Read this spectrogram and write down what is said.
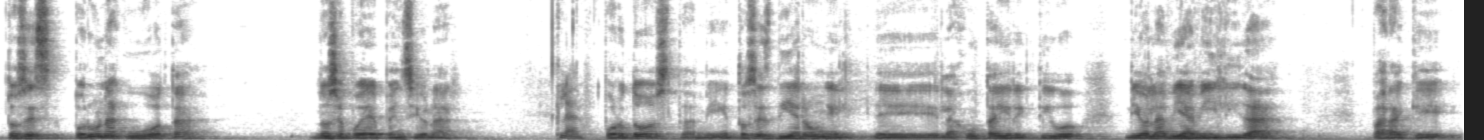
Entonces, por una cuota no se puede pensionar. Por dos también. Entonces dieron, el, eh, la Junta Directiva dio la viabilidad para que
